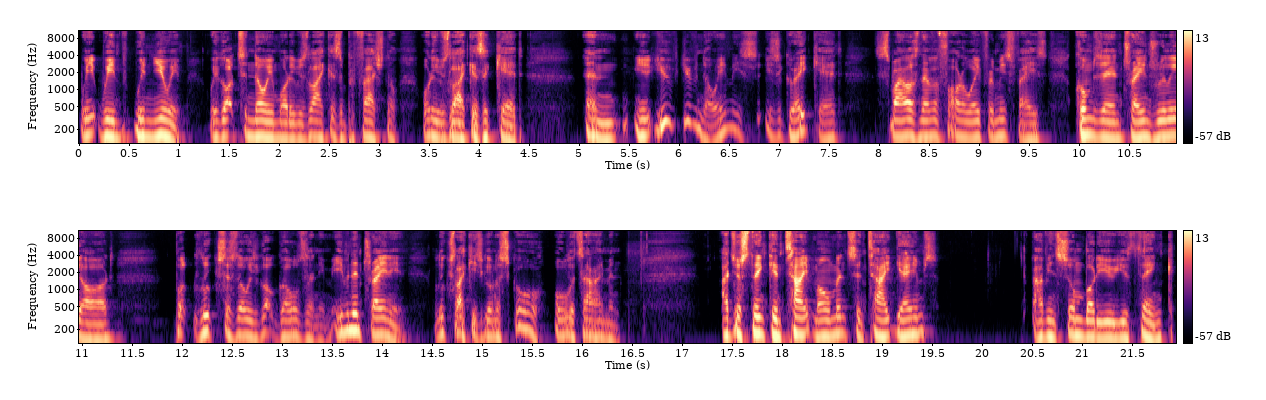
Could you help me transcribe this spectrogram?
we we we knew him. We got to know him, what he was like as a professional, what he was like as a kid. And you you, you know him. He's he's a great kid. Smiles never far away from his face. Comes in, trains really hard, but looks as though he's got goals in him. Even in training, looks like he's going to score all the time. And I just think in tight moments, in tight games, having somebody who you think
